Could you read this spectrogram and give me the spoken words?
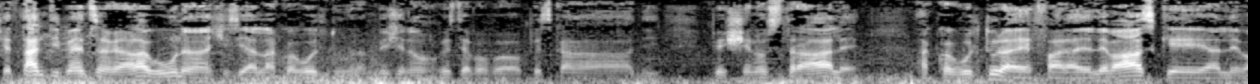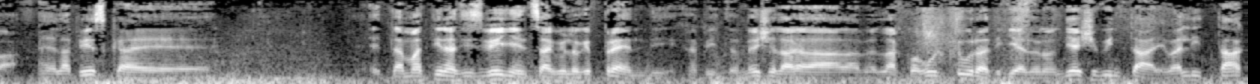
Cioè, tanti pensano che alla laguna ci sia l'acquacoltura, invece no, questa è proprio pesca di pesce nostrale. Acquacoltura è fare le vasche e allevare. E la pesca è, e da mattina ti svegli e non sai quello che prendi, capito? Invece la- la- l'acquacoltura ti chiedono 10 quintali, vai lì, tac,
